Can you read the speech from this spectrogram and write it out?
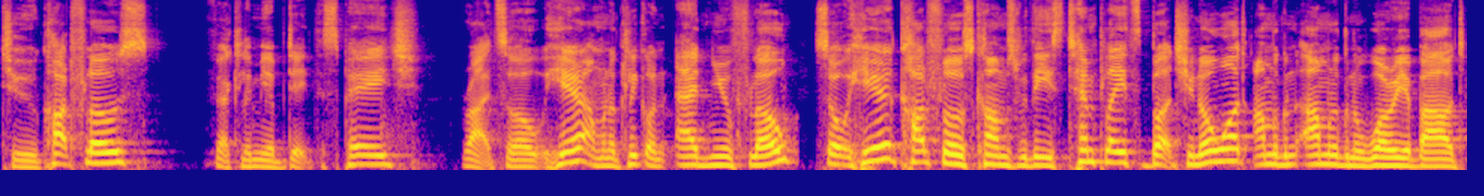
to Cartflows. In fact, let me update this page. Right, so here I'm to click on add new flow. So here Cartflows comes with these templates, but you know what? I'm, gonna, I'm not to worry about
